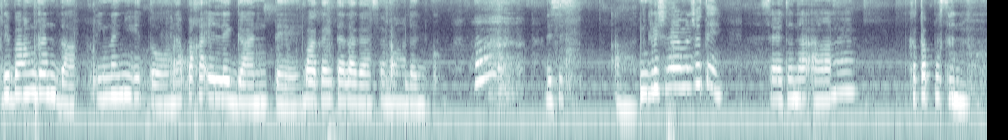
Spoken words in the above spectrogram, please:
Diba ang ganda? Tingnan nyo ito. Napaka-elegante. Bagay talaga sa mga dad ko. Ah! This is... Ah, English na naman siya, te. So, ito na ang katapusan mo.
